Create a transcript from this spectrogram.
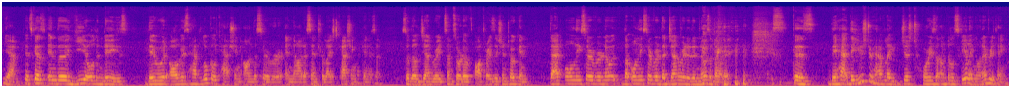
Yeah, it's because in the ye olden days, they would always have local caching on the server and not a centralized caching mechanism. So they'll generate some sort of authorization token that only server know the only server that generated it knows about it. Because they had they used to have like just horizontal scaling on everything.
